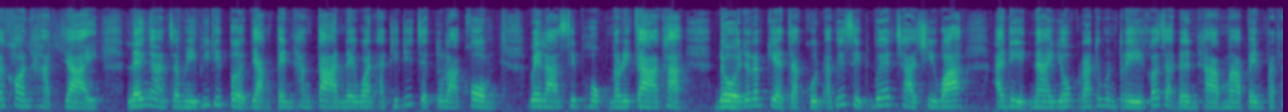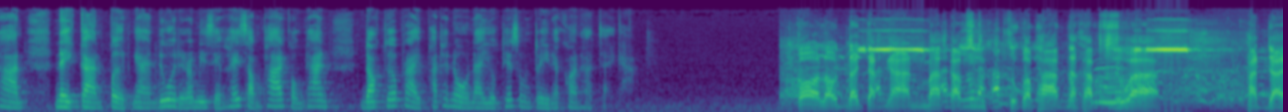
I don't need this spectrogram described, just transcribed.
นครหัดใหญ่ และงานจะมีพิธีเปิดอย่างเป็นทางการในวันอาทิตย์ที่ 7 ตุลาคม เวลา 16 นาฬิกาค่ะ โดยได้รับเกียรติจากคุณอภิสิทธิ์เวชชาชีวะ อดีตนายกรัฐมนตรีก็จะเดินทางมาเป็นประธานในการเปิดงานด้วย เดี๋ยวเรามีเสียงให้สัมภาษณ์ของท่าน ดรไพรพัฒโนนายกเทศมนตรีนครหัดใหญ่ค่ะ ก็เราได้จัดงานมากรรมสุขภาพนะครับ หรือว่าหัดใหญ่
